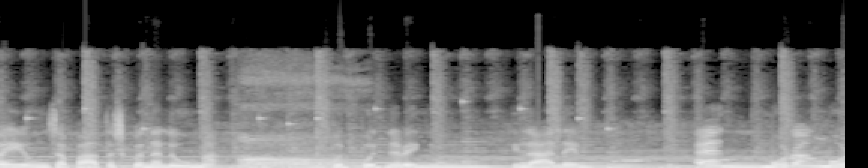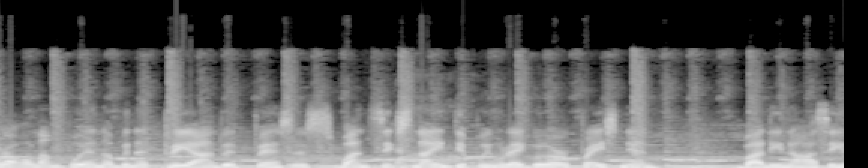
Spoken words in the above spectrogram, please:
eh, yung sapatos ko na luma. Pudpud na rin yung ilalim. And murang-mura ko lang po yan na binat. 300 pesos. 1,690 po yung regular price niyan. Bali na kasi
